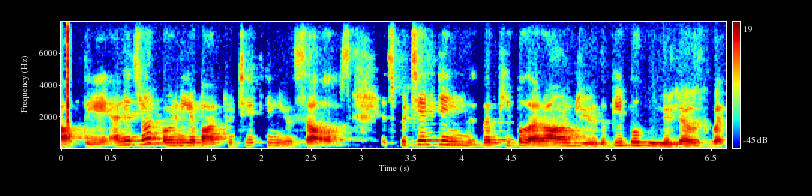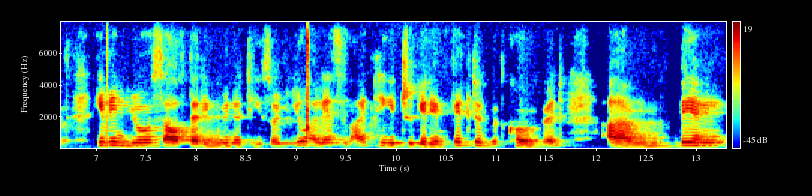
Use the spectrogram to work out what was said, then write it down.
out there, and it's not only about protecting yourselves; it's protecting the people around you, the people who you live with, giving yourself that immunity. So if you are less likely to get infected with COVID, um, then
